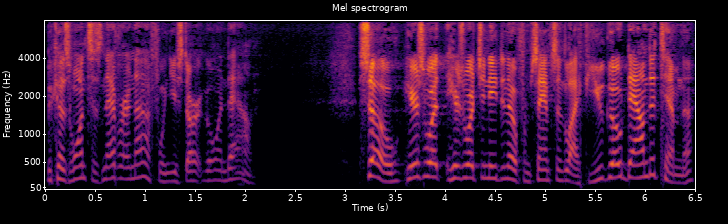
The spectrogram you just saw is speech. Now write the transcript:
Because once is never enough when you start going down. So here's what, here's what you need to know from Samson's life. You go down to Timnah,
